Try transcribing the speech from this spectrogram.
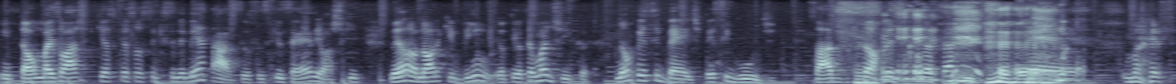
Então, mas eu acho que as pessoas têm que se libertar. Se vocês quiserem, eu acho que né, na hora que vir, eu tenho até uma dica. Não pense bad, pense good, sabe? Na hora de começar. É, mas,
